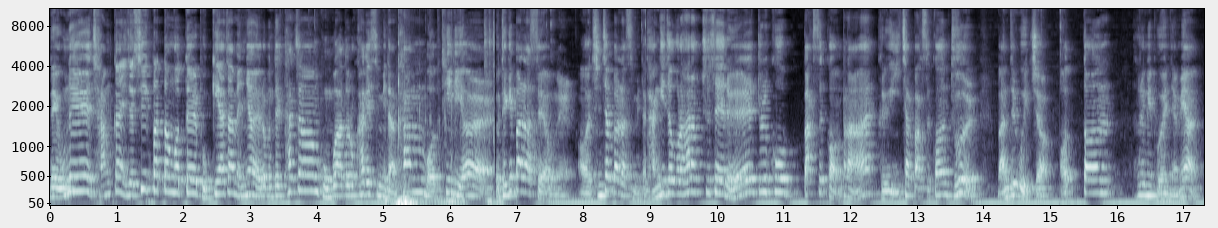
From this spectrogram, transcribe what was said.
네, 오늘 잠깐 이제 수익 봤던 것들 복귀하자면요. 여러분들 타점 공부하도록 하겠습니다. 탐 머티리얼. 되게 빨랐어요, 오늘. 어, 진짜 빨랐습니다. 단기적으로 하락 추세를 뚫고 박스권 하나, 그리고 2차 박스권 둘 만들고 있죠. 어떤 흐름이 보였냐면,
